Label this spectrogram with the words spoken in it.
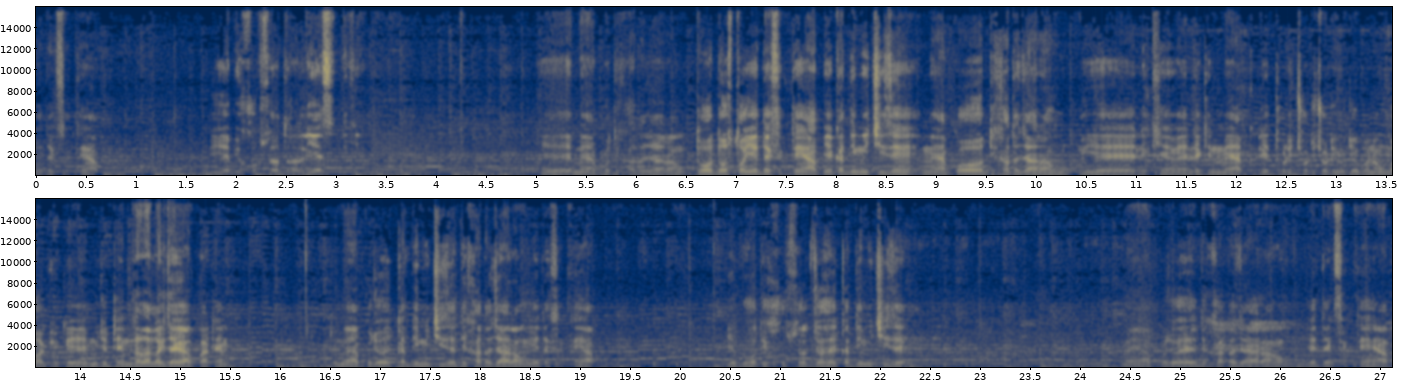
ये देख सकते हैं आप। ये भी खूबसूरत रैली है सिंध की। ये मैं आपको दिखाता जा रहा हूँ। तो दोस्तों, ये देख सकते हैं आप, ये कदीमी चीज़ें हैं। मैं आपको दिखाता जा रहा हूँ। ये लिखे हुए हैं, लेकिन मैं आपके लिए थोड़ी छोटी छोटी वीडियो बनाऊँगा, क्योंकि मुझे टाइम ज़्यादा लग जाएगा आपका टाइम तो मैं आपको जो है कदीमी चीज़ें दिखाता जा रहा हूँ। ये देख सकते हैं आप। ये बहुत ही खूबसूरत जो है कदीमी चीज़ें। मैं आपको जो है दिखाता जा रहा हूँ। ये देख सकते हैं आप।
